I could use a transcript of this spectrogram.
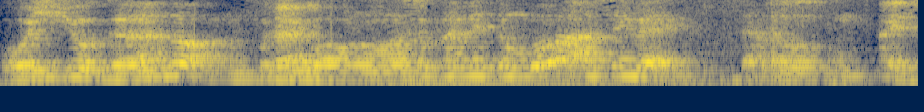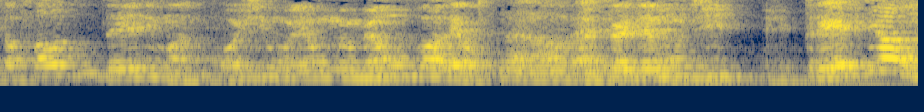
Hoje jogando, ó, no futebol nosso, o Cleber meteu um golaço, hein, velho? Você é louco. Aí, só fala do dele, mano. Hoje o meu, o meu não valeu. Não, Nós velho. perdemos de 13 a 1.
